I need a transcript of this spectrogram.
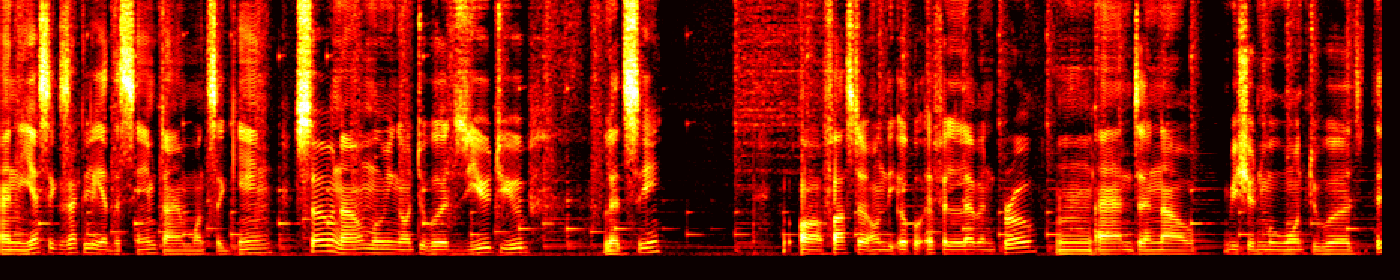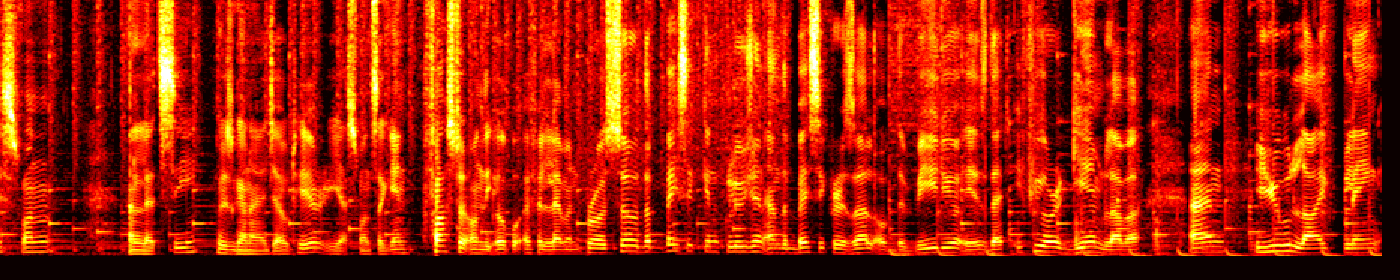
and yes exactly at the same time once again so now moving on towards YouTube let's see uh, faster on the Oppo F11 Pro. Mm, and uh, now we should move on towards this one. And let's see who's gonna edge out here. Yes once again faster on the oppo f11 pro. So the basic conclusion and the basic result of the video is that if you are a game lover and you like playing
